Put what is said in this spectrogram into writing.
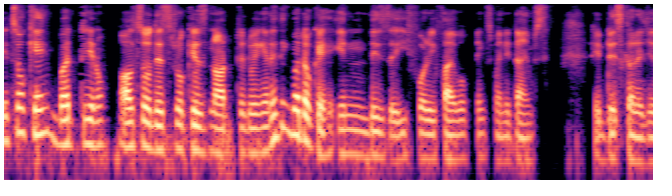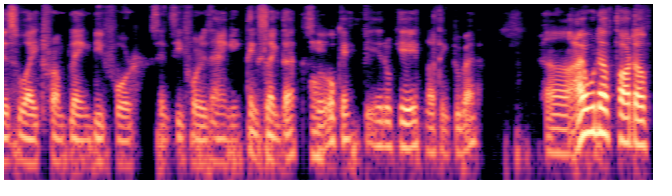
it's okay, but you know, also this rook is not doing anything. But okay, in these e4, e5 openings, many times it discourages white from playing d4 since e4 is hanging, things like that. So Mm. okay, rook a8, nothing too bad. Uh, I would have thought of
